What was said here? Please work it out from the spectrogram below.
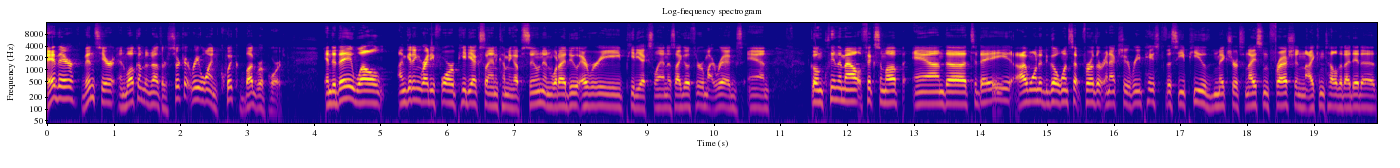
Hey there, Vince here, and welcome to another Circuit Rewind quick bug report. And today, well, I'm getting ready for PDX LAN coming up soon, and what I do every PDX LAN is I go through my rigs and go and clean them out, fix them up, and uh, today I wanted to go one step further and actually repaste the CPU and make sure it's nice and fresh, and I can tell that I did a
